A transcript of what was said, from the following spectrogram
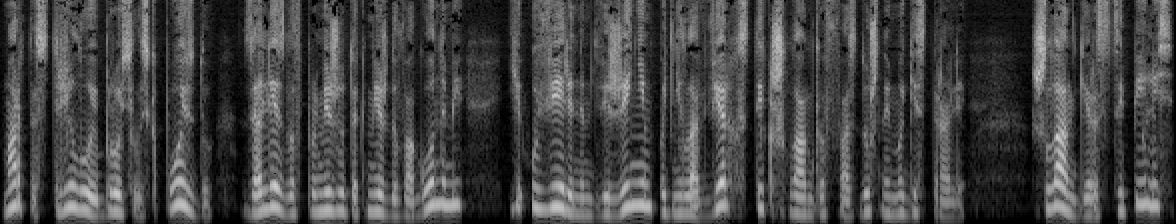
Марта стрелой бросилась к поезду, залезла в промежуток между вагонами и уверенным движением подняла вверх стык шлангов воздушной магистрали. Шланги расцепились,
